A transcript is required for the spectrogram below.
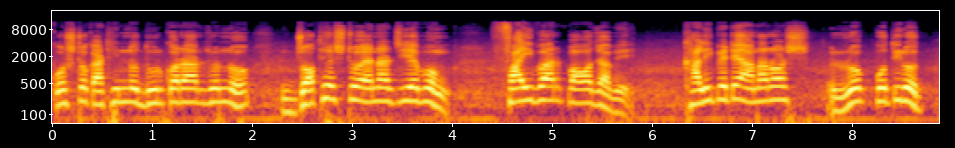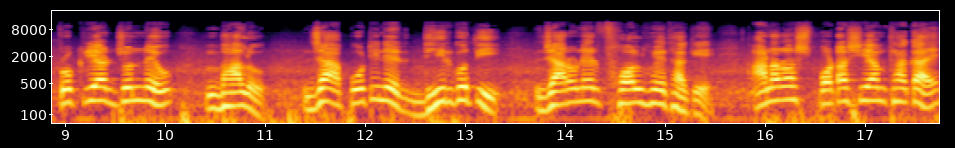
কোষ্ঠকাঠিন্য দূর করার জন্য যথেষ্ট এনার্জি এবং ফাইবার পাওয়া যাবে। খালি পেটে আনারস রোগ প্রতিরোধ প্রক্রিয়ার জন্যেও ভালো, যা প্রোটিনের ধীরগতি জারণের ফল হয়ে থাকে। আনারস পটাশিয়াম থাকায়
